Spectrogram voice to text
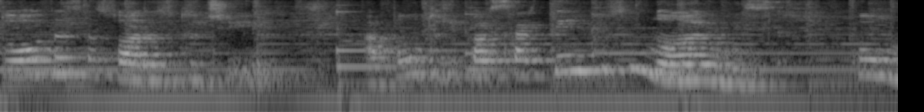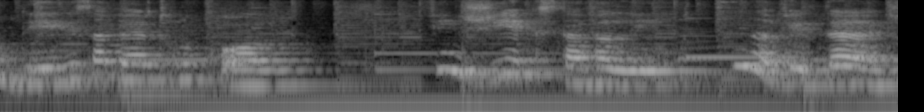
todas as horas do dia, a ponto de passar tempos enormes com um deles aberto no colo. Fingia que estava lendo e, na verdade,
